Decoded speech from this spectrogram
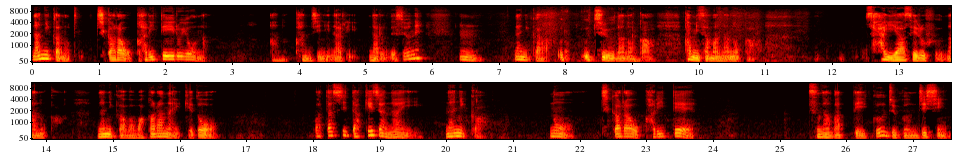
何かの力を借りているような、あの、感じになり、なるんですよね。うん。何か宇宙なのか、神様なのか、ハイヤーセルフなのか、何かはわからないけど、私だけじゃない何かの力を借りて、つながっていく自分自身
